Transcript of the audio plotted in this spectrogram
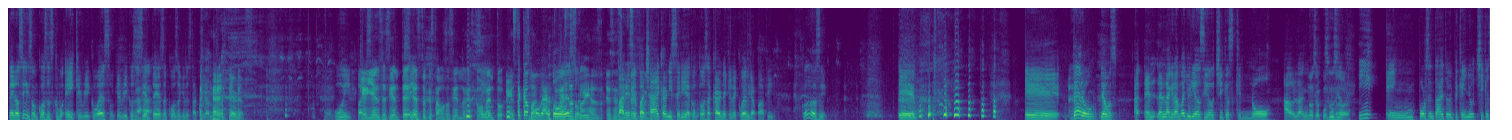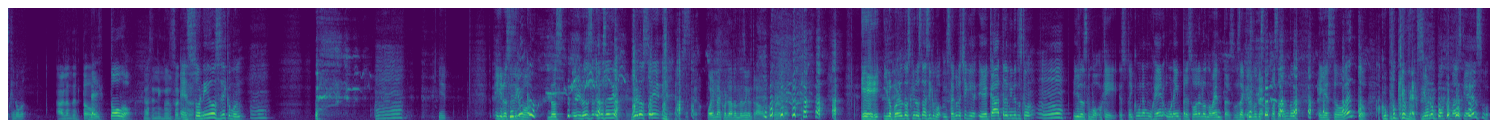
Pero sí, son cosas como, hey, qué rico eso, qué rico se Ajá. siente esa cosa que le está colgando en las piernas. Uy, Qué parece, bien se siente Sí. esto que estamos haciendo en este Sí. momento. En esta cama. como vea todo eso. cobijas. parece fachada de carnicería con toda esa carne que le cuelga, papi. Cosas así. Eh, eh, pero, digamos, en, en la gran mayoría han sido chicas que no hablan No se apuntan sucio. Y en un porcentaje también pequeño, chicas que no Hablan del todo. Del todo. No hacen ningún sonido. El sonido es así como un... Y, y yo no sé así como... No, y no, sé- no sé si- yo no soy... Hoy me acordaron de eso en el trabajo. me acuerdo. Eh, y lo peor es que uno está así como... Está con la chica y y cada tres minutos como... "Mm", y uno es como... Ok, estoy con una mujer o una impresora de los noventas. O sea, ¿qué es lo que está pasando en este momento? Ocupo que reaccione un poco más que eso.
